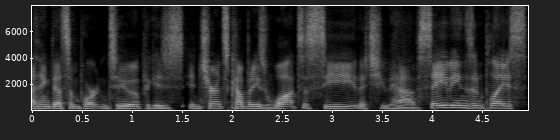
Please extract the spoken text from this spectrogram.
I think that's important too because insurance companies want to see that you have savings in place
